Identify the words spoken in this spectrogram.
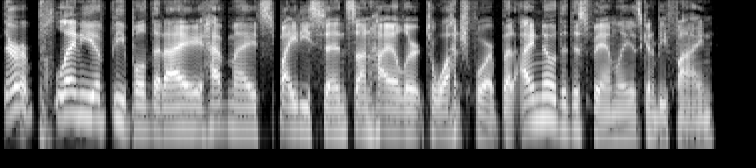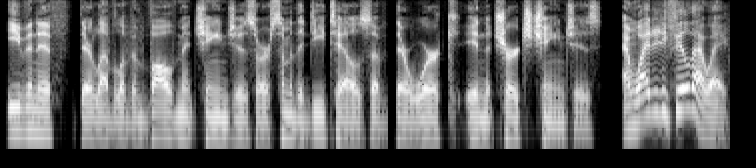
there are plenty of people that I have my spidey sense on high alert to watch for, but I know that this family is going to be fine. Even if their level of involvement changes or some of the details of their work in the church changes. And why did he feel that way?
